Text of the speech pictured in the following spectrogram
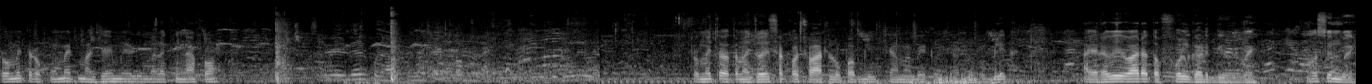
તો મિત્રો કોમેન્ટમાં જય મેળીમાં લખી નાખો. તો મિત્રો, તમે જોઈ શકો છો આટલું પબ્લિક છે, આમાં બેઠું છે આટલું પબ્લિક આ રવિવારે તો ફૂલ ગળદી હોય ભાઈ. વસુનભાઈ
